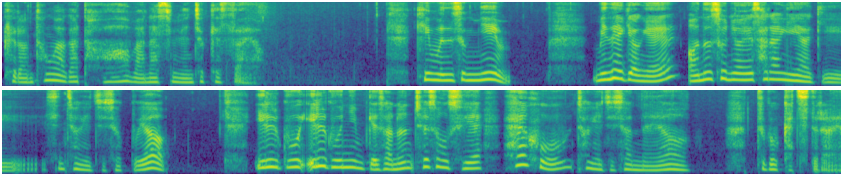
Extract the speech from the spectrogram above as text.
그런 통화가 더 많았으면 좋겠어요. 김은숙님, 민혜경의 어느 소녀의 사랑 이야기 신청해 주셨고요. 1919님께서는 최성수의 해후 청해 주셨네요. 두 곡 같이 들어요.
